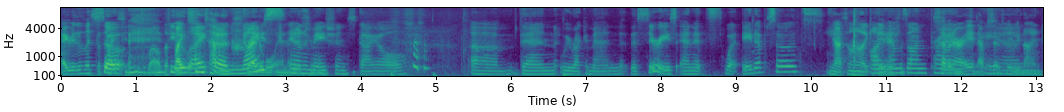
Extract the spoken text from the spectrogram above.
I really like the so, fight scenes as well. The fight like scenes have a incredible nice animation. animation style, um, then we recommend this series. And it's what eight episodes? Yeah, it's only like on Amazon Prime. seven or eight episodes, maybe nine.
